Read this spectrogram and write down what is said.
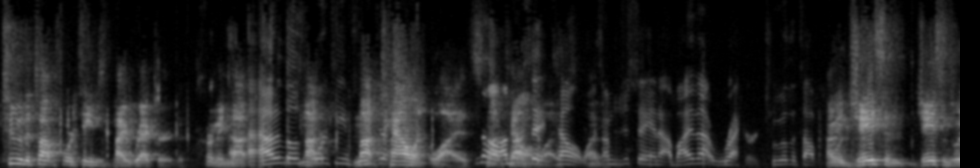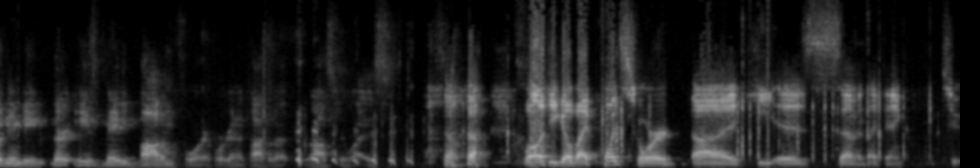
two of the top four teams by record. I mean, not out of those not- four teams, not just- talent wise. No, I'm not saying talent wise. I'm just saying uh, by that record, two of the top. I mean, Jason. Jason's wouldn't even be there. He's maybe bottom four if we're going to talk about roster wise. So, well, if you go by points scored, uh, he is seventh, I think. Two,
